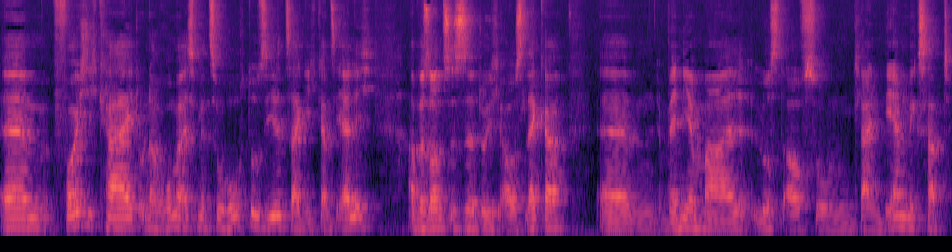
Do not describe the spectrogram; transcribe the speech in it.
Ähm, Feuchtigkeit und Aroma ist mir zu hoch dosiert, sage ich ganz ehrlich. Aber sonst ist er durchaus lecker. Ähm, wenn ihr mal Lust auf so einen kleinen Bärenmix habt,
